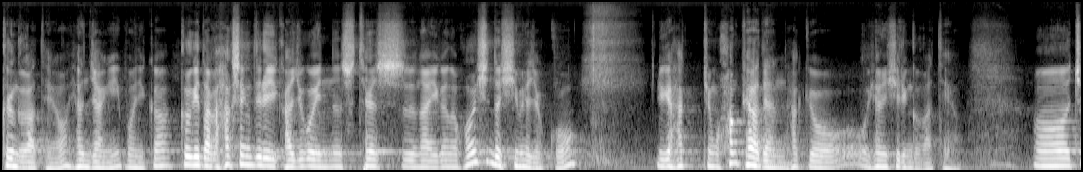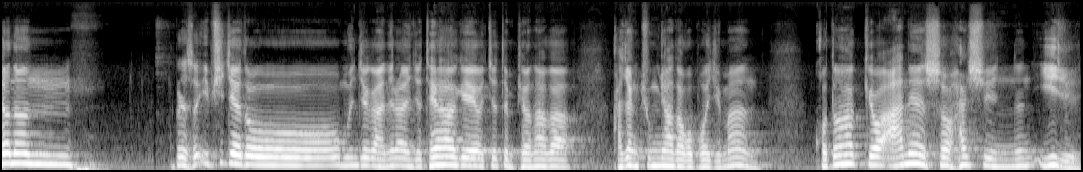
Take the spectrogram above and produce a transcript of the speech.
그런 것 같아요. 현장이 보니까 거기다가 학생들이 가지고 있는 스트레스나 이거는 훨씬 더 심해졌고 이게 학, 좀 황폐화된 학교 현실인 것 같아요. 어, 저는 그래서 입시제도 문제가 아니라 이제 대학의 어쨌든 변화가 가장 중요하다고 보지만 고등학교 안에서 할 수 있는 일이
